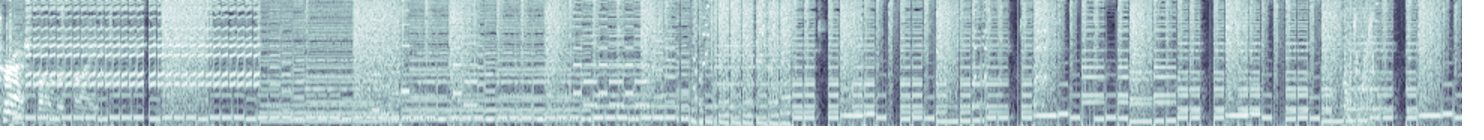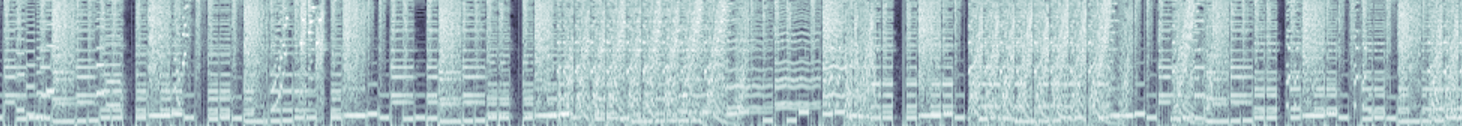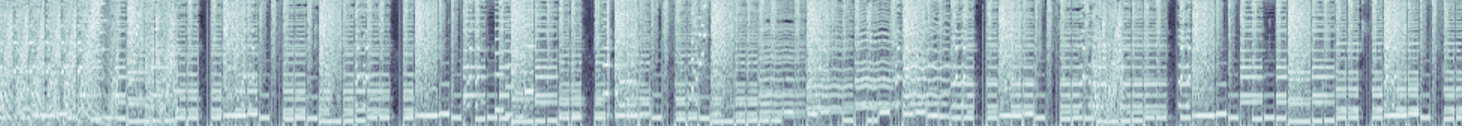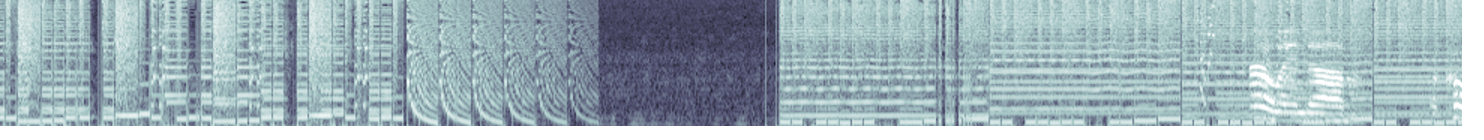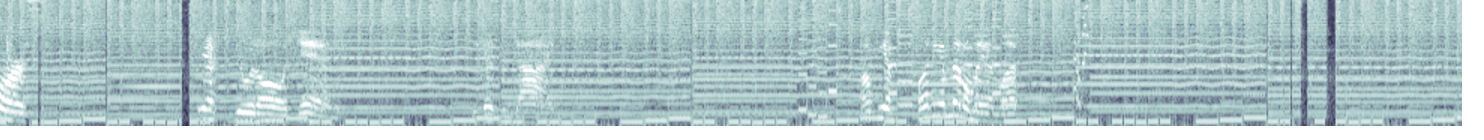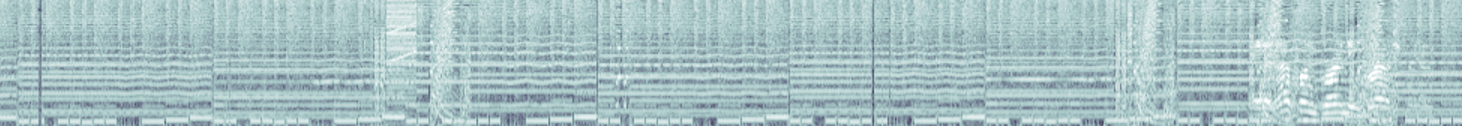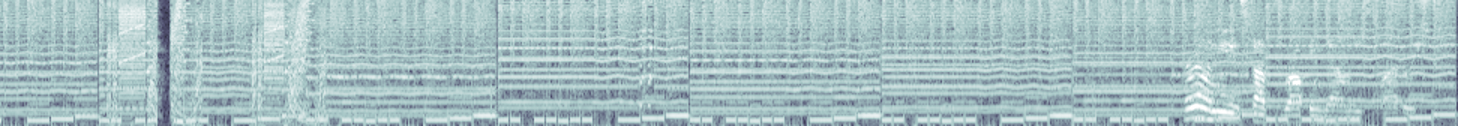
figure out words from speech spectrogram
Crash Bomber have fun grinding Crash Man. I really need to stop dropping down these ladders.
